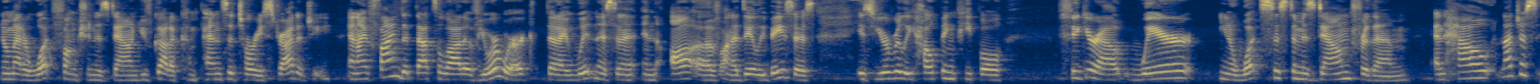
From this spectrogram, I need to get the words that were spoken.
no matter what function is down, you've got a compensatory strategy. And I find that that's a lot of your work that I witness in, in awe of on a daily basis is you're really helping people figure out where, you know, what system is down for them and how not just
